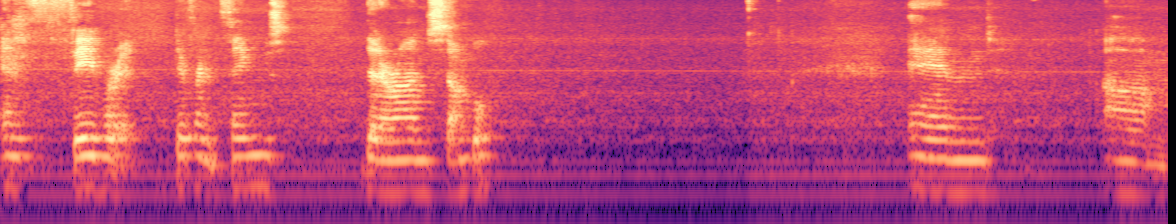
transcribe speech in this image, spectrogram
and favorite different things that are on Stumble. And um,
